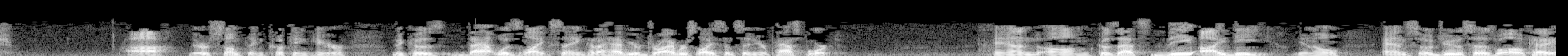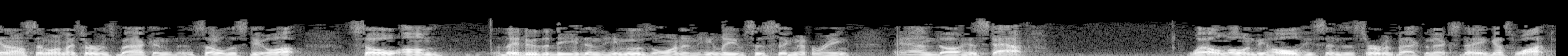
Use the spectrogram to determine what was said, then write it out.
Ah, there's something cooking here because that was like saying, "Could I have your driver's license and your passport?" And because um, that's the ID, you know. And so Judah says, "Well, okay, I'll send one of my servants back and, and settle this deal up." So um, they do the deed, and he moves on, and he leaves his signet ring and uh, his staff. Well, lo and behold, he sends his servant back the next day, and guess what?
